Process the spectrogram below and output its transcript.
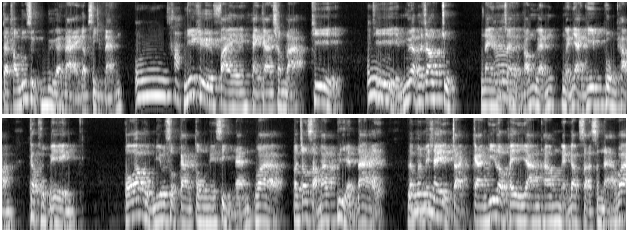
แต่เขารู้สึกเบื่อหน่ายกับสิ่งนั้น อืมค่ะนี่คือไฟแห่งการชำระที่อืมที่เมื่อพระเจ้าจุดในหัวใจอ่าของเขาเหมือนเหมือนอย่างที่พระองค์ทำกับผมเอง เพราะว่าผมมีประสบการณ์ตรงในสิ่งนั้นว่าพระเจ้าสามารถเปลี่ยนได้ แล้วมันไม่ใช่จากการที่เราพยายามทำเหมือนกับศาสนาว่า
